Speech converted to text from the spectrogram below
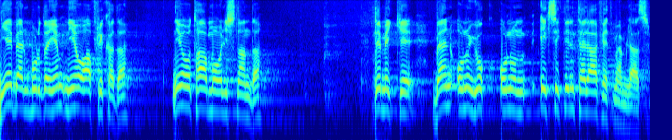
Niye ben buradayım? Niye o Afrika'da? Niye o ta Moğolistan'da? Demek ki ben onun yok, onun eksikliğini telafi etmem lazım.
